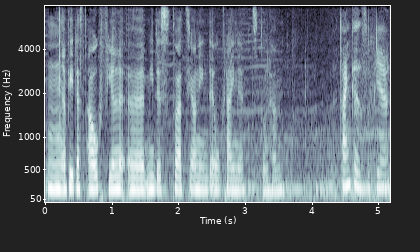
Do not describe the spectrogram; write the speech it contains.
mh, mm, wird das auch viel äh, mit der Situation in der Ukraine zu tun haben. Danke, Sophia.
